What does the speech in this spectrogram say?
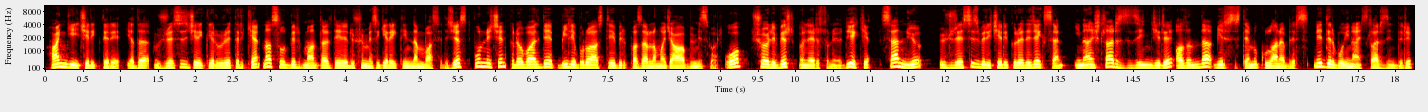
hangi içerikleri ya da ücretsiz içerikleri üretirken nasıl bir mantaliteyle düşünmesi gerektiğinden bahsedeceğiz. Bunun için globalde Billy Bruas diye bir pazarlamacı abimiz var. O şöyle bir öneri sunuyor. Diyor ki sen diyor ücretsiz bir içerik üreteceksen inançlar zinciri adında bir sistemi kullanabilirsin. Nedir bu inançlar zinciri?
